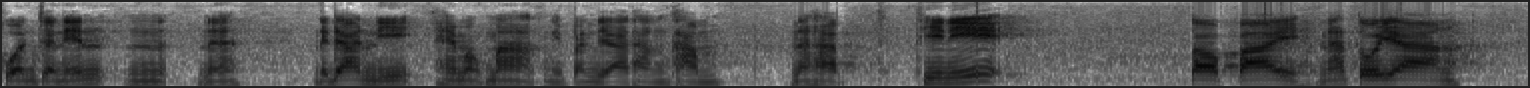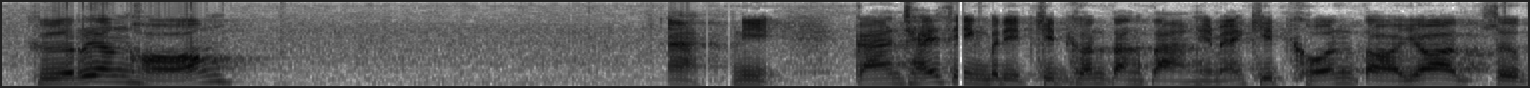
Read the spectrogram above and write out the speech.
ควรจะเน้นนะ ในด้านนี้ให้มากๆ ในปัญญาทางธรรมนะครับ ทีนี้ต่อไปนะตัวอย่างคือเรื่องของอะนี่การใช้สิ่งประดิษฐ์คิดค้นต่าง ๆ เห็นไหมคิดค้นต่อยอดสืบ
